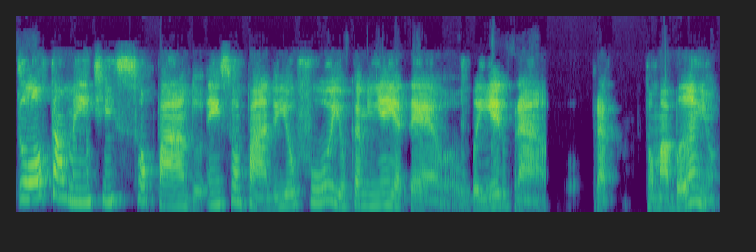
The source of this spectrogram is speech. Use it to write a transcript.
totalmente ensopado, ensopado. E eu fui, eu caminhei até o banheiro para tomar banho,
